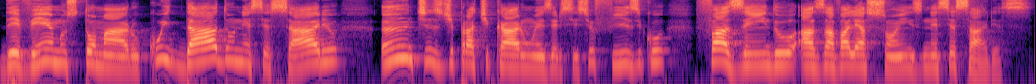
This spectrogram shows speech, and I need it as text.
devemos tomar o cuidado necessário antes de praticar um exercício físico, fazendo as avaliações necessárias.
